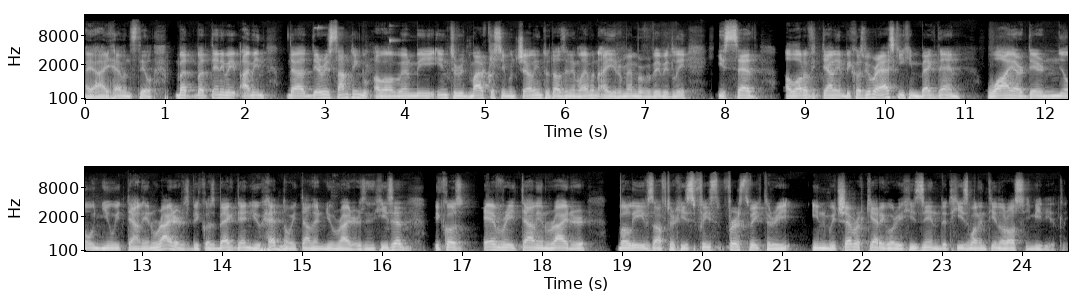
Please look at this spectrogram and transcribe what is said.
I, I haven't still. But but anyway, I mean, the, there is something uh, when we interviewed Marco Simoncelli in 2011, I remember vividly, he said a lot of Italian, because we were asking him back then, why are there no new Italian writers? Because back then you had no Italian new writers. And he said, because every Italian writer believes after his first victory in whichever category he's in that he's Valentino Rossi immediately.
